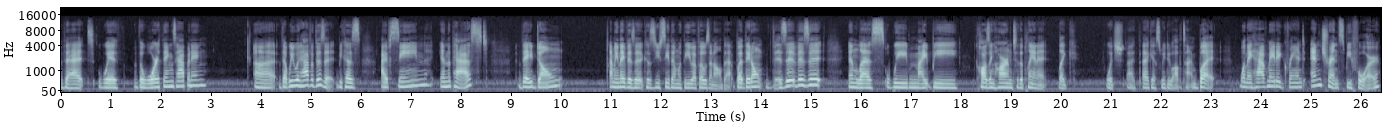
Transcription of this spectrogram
that with the war things happening, uh, that we would have a visit because I've seen in the past they don't. I mean, they visit because you see them with the UFOs and all that, but they don't visit visit unless we might be causing harm to the planet, like, which I, I guess we do all the time. But when they have made a grand entrance before,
